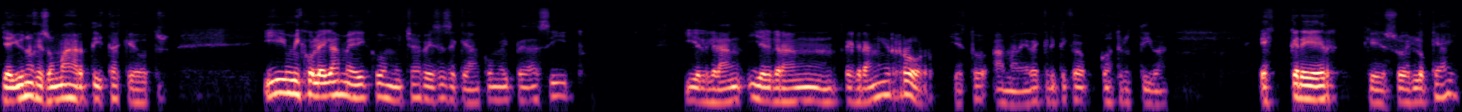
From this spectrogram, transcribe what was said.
Y hay unos que son más artistas que otros. Y mis colegas médicos muchas veces se quedan con el pedacito. Y el gran, y el gran, el gran error, y esto a manera crítica constructiva, es creer que eso es lo que hay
